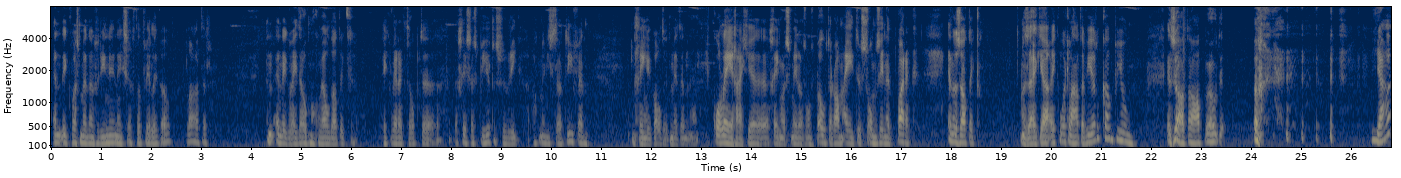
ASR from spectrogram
En ik was met een vriendin, ik zeg dat wil ik ook later. En, en ik weet ook nog wel dat ik, ik werkte op de, de administratief. En dan ging ik altijd met een, een collegaatje, eh, gingen we smiddags ons boterham eten, soms in het park. En dan zat ik, dan zei ik, ja, ik word later wereldkampioen. En ze had een hap brood. ja?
